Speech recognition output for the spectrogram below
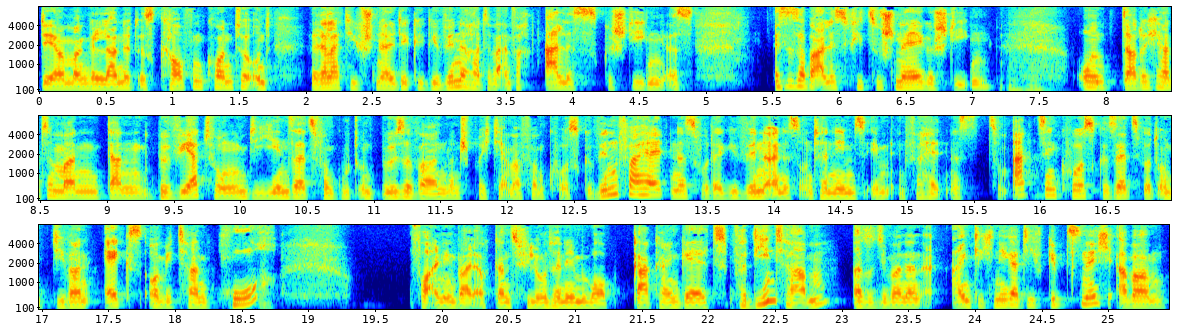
der man gelandet ist, kaufen konnte und relativ schnell dicke Gewinne hatte, weil einfach alles gestiegen ist. Es ist aber alles viel zu schnell gestiegen. Mhm. Und dadurch hatte man dann Bewertungen, die jenseits von Gut und Böse waren. Man spricht ja immer vom Kurs-Gewinn-Verhältnis, wo der Gewinn eines Unternehmens eben in Verhältnis zum Aktienkurs gesetzt wird. Und die waren exorbitant hoch. Vor allen Dingen, weil auch ganz viele Unternehmen überhaupt gar kein Geld verdient haben. Also die waren dann eigentlich negativ, gibt's nicht. Aber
